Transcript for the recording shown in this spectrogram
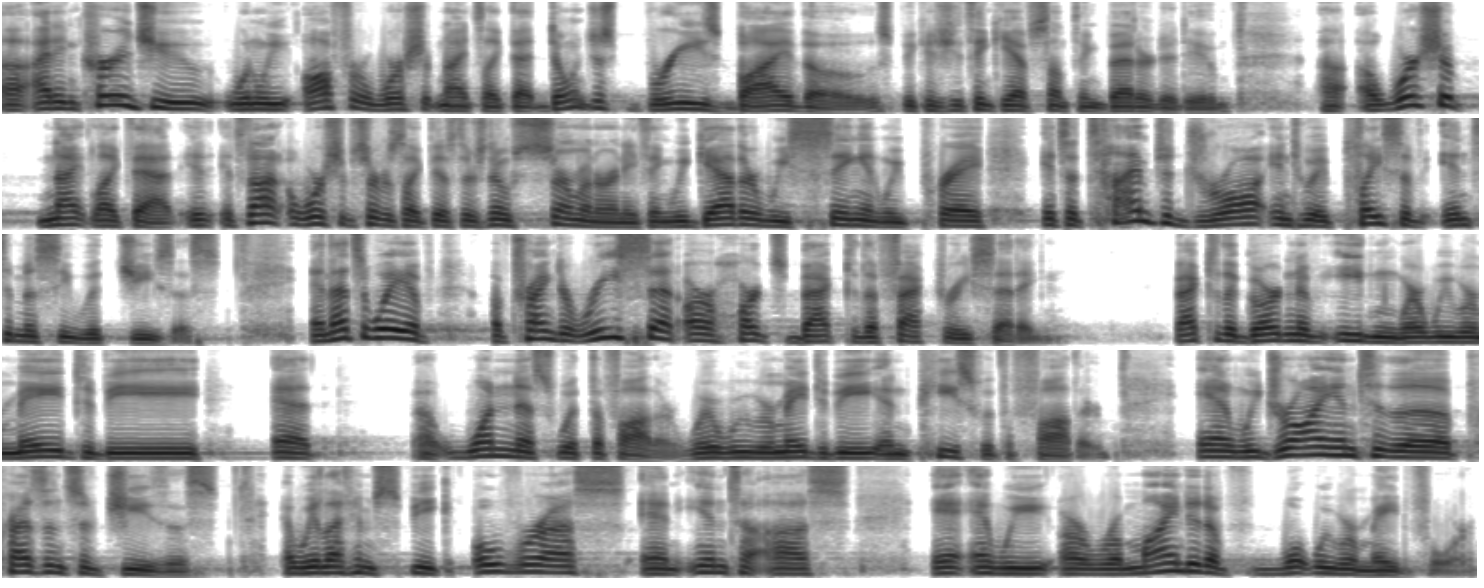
uh, I'd encourage you when we offer worship nights like that, don't just breeze by those because you think you have something better to do. Uh, a worship night like that, it, it's not a worship service like this. There's no sermon or anything. We gather, we sing, and we pray. It's a time to draw into a place of intimacy with Jesus. And that's a way of, of trying to reset our hearts back to the factory setting, back to the Garden of Eden, where we were made to be at uh, oneness with the Father, where we were made to be in peace with the Father and we draw into the presence of Jesus and we let him speak over us and into us, and, we are reminded of what we were made for.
